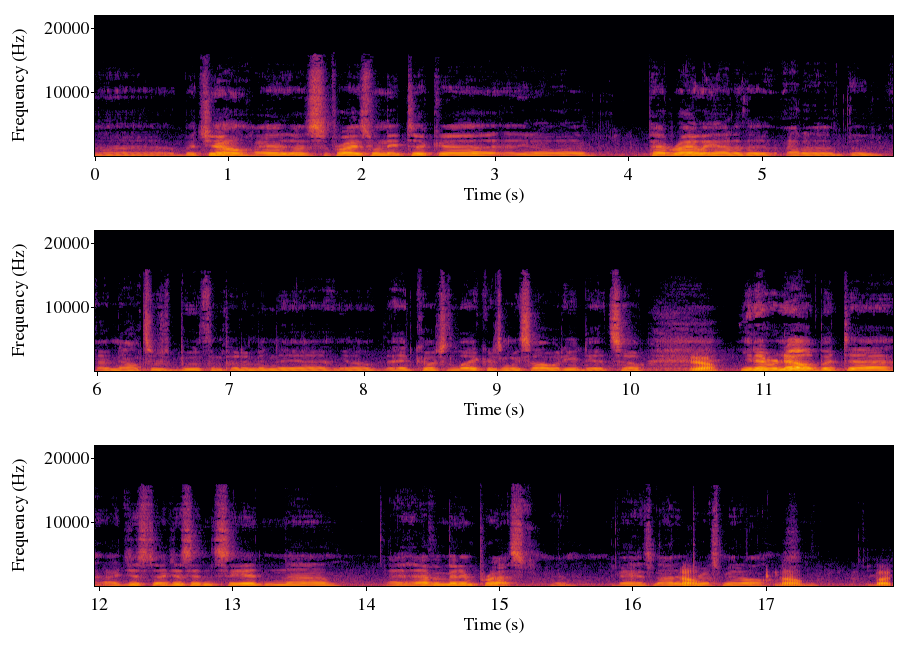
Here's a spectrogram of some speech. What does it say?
Uh, but you know, I, I was surprised when they took uh, you know uh, Pat Riley out of the out of the announcer's booth and put him in the uh, you know the head coach of the Lakers, and we saw what he did. So Yeah. you never know. But uh, I just I just didn't see it, and uh, I haven't been impressed. The guy has not No. impressed me at all. No, but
